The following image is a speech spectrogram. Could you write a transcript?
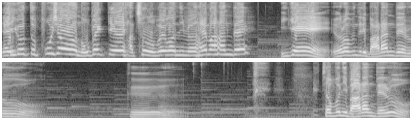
야 이것도 포션 500개 4,500원이면 할만한데? 이게 여러분들이 말한 대로 그 저분이 말한 대로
